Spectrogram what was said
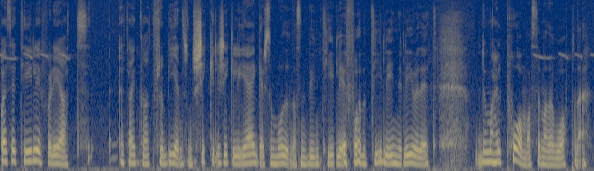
Og jeg sier tidlig fordi at jeg tenker at for å bli en sånn skikkelig skikkelig jeger, så må du nesten begynne tidlig. Få det tidlig inn i livet ditt. Du må holde på masse med det våpenet.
